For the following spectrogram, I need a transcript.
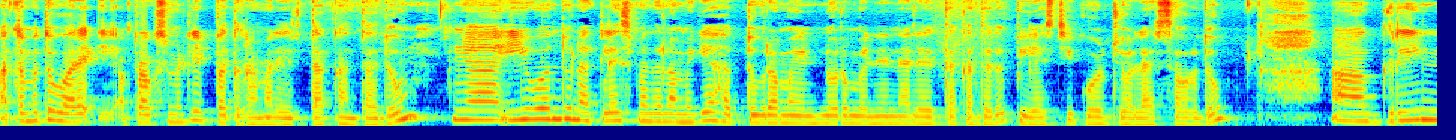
ಹತ್ತೊಂಬತ್ತುವರೆ ಅಪ್ರಾಕ್ಸಿಮೇಟ್ಲಿ ಇಪ್ಪತ್ತು ಗ್ರಾಮಲ್ಲಿ ಇರ್ತಕ್ಕಂಥದ್ದು. ಈ ಒಂದು ನೆಕ್ಲೆಸ್ ಬಂದು ನಮಗೆ ಹತ್ತು ಗ್ರಾಮ ಎಂಟುನೂರು ಮಿಲಿನಲ್ಲಿ ಇರ್ತಕ್ಕಂಥದ್ದು P S G gold jewellers ಅವ್ರದ್ದು. ಗ್ರೀನ್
